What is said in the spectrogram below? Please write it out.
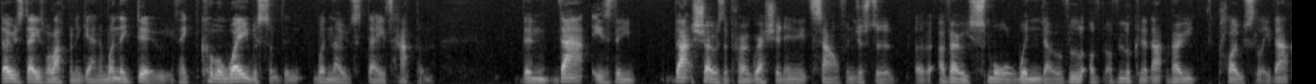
Those days will happen again, and when they do, if they come away with something when those days happen, then that is the that shows the progression in itself in just a, a, a very small window of, of of looking at that very closely. That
